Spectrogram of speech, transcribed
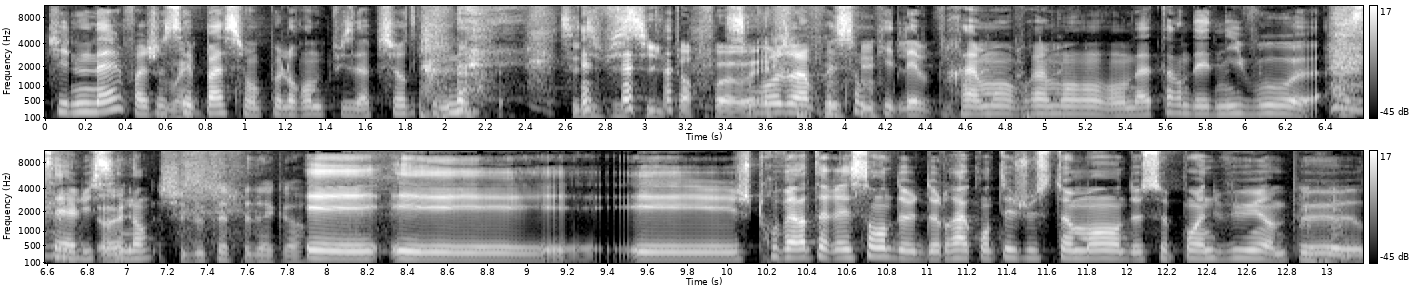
qu'il n'est. Enfin, je ne Ouais. sais pas si on peut le rendre plus absurde qu'il n'est. C'est difficile parfois. ouais. Souvent, j'ai l'impression qu'il est vraiment, vraiment, on atteint des niveaux assez Ouais, hallucinants. je suis tout à fait d'accord. Et, et, et je trouvais intéressant de, le raconter justement de ce point de vue, un peu euh,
